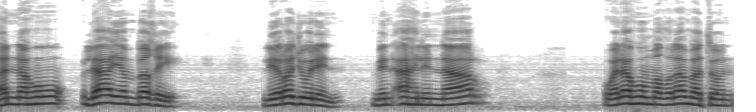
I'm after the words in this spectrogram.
أنه لا ينبغي لرجل من أهل النار وله مظلمة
